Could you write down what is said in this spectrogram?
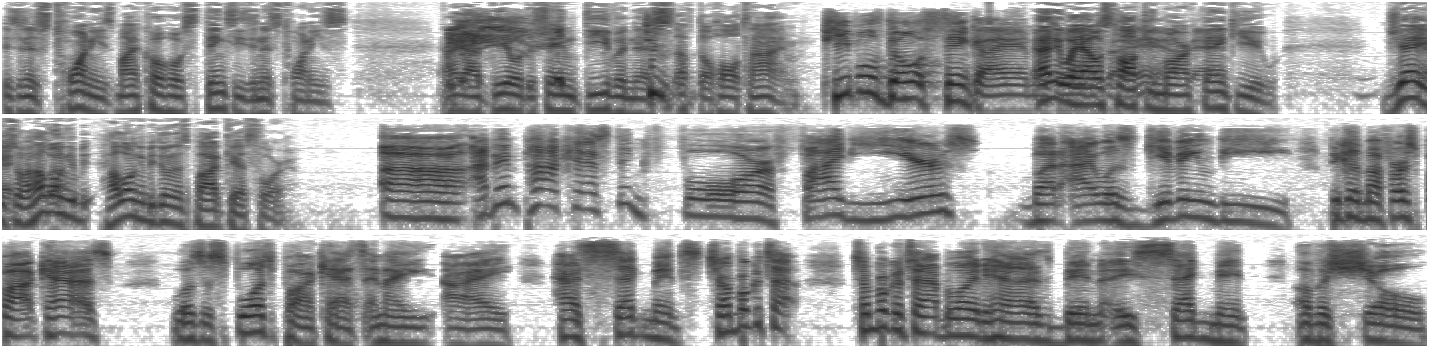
is in his twenties. My co-host thinks he's in his twenties, and I got to deal with the same diva-ness of the whole time. People don't think I am. Anyway, I was as talking, am, Mark. man. Thank you, Jay. Okay, So how long well- you how long you been doing this podcast for? Uh, I've been podcasting for five years, but I was giving the because my first podcast was a sports podcast, and I I had segments. Turnbuckle, Tab- Turnbuckle Tabloid has been a segment of a show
